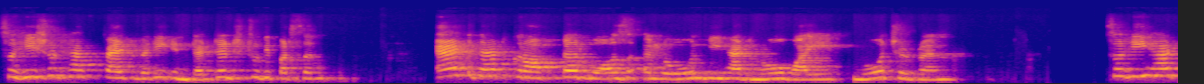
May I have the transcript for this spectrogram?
So he should have felt very indebted to the person. And that crofter was alone. He had no wife, no children. So he had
